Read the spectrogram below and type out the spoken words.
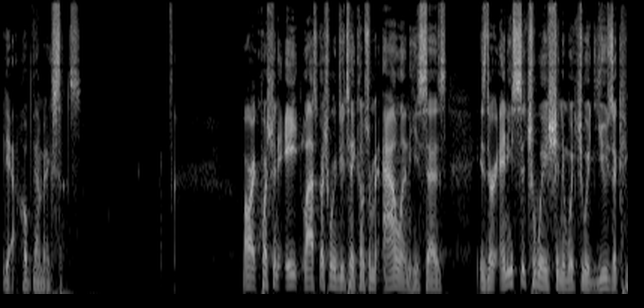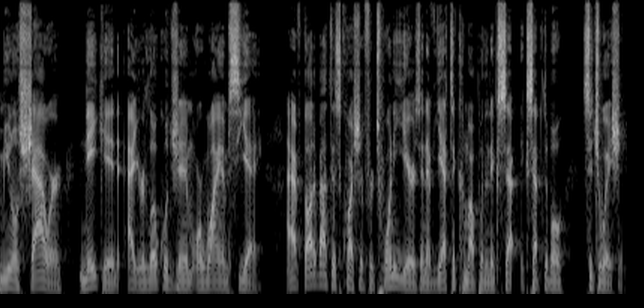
yeah, hope that makes sense. All right, question eight. Last question to do take comes from Alan. He says, is there any situation in which you would use a communal shower naked at your local gym or YMCA? I have thought about this question for 20 years and have yet to come up with an accept- acceptable situation.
